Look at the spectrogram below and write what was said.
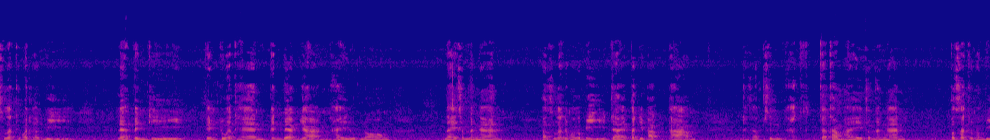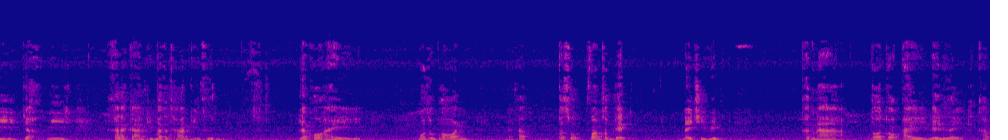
ศุสัตว์จังหวัดกระบี่และเป็นที่เป็นตัวแทนเป็นแบบอย่างให้ลูกน้องในสำนักงานปศุสัตว์จังหวัดกระบี่ได้ปฏิบัติตามนะครับ ซึ่งจะทำให้สำนักงานปศุสัตว์จังหวัดกระบี่จะมีข้าราชการที่มาตรฐานยิ่งขึ้น แล้วขอให้หมอสมพรนะครับประสบความสำเร็จในชีวิต ข้างหน้าต่อต่อไปเรื่อยๆครับ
